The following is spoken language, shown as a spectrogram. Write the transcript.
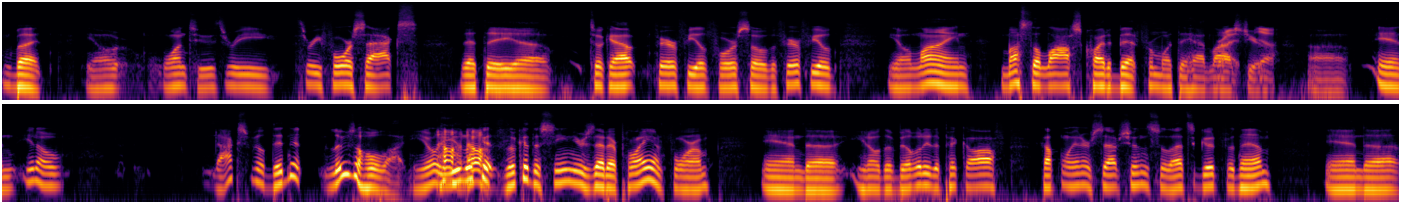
but you know one, two, three, three, four sacks that they uh, took out Fairfield for. So the Fairfield, you know, line must have lost quite a bit from what they had last right, year. Yeah. Uh, and you know, Knoxville didn't lose a whole lot. You know, No, you look no. at look at the seniors that are playing for them, and uh, you know the ability to pick off a couple of interceptions, so that's good for them, and uh,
